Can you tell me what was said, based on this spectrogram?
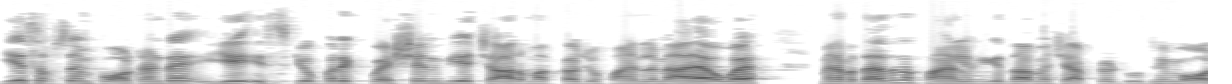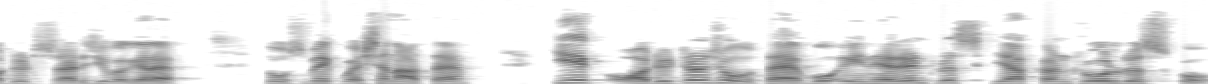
ये सबसे इंपॉर्टेंट है। ये इसके ऊपर एक क्वेश्चन भी है, चार मार्क का जो फाइनल में आया हुआ है। मैंने बताया था ना फाइनल की किताब में चैप्टर टू थ्री में ऑडिट स्ट्रेटजी वगैरह तो उसमें क्वेश्चन आता है कि एक ऑडिटर जो होता है, वो इनहेरेंट रिस्क या कंट्रोल रिस्क को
